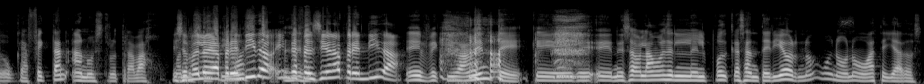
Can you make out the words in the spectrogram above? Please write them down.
o que afectan a nuestro trabajo. Eso me lo he aprendido, indefensión aprendida. Efectivamente, que en eso hablamos en el podcast anterior, ¿no? Bueno, no, hace ya dos.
